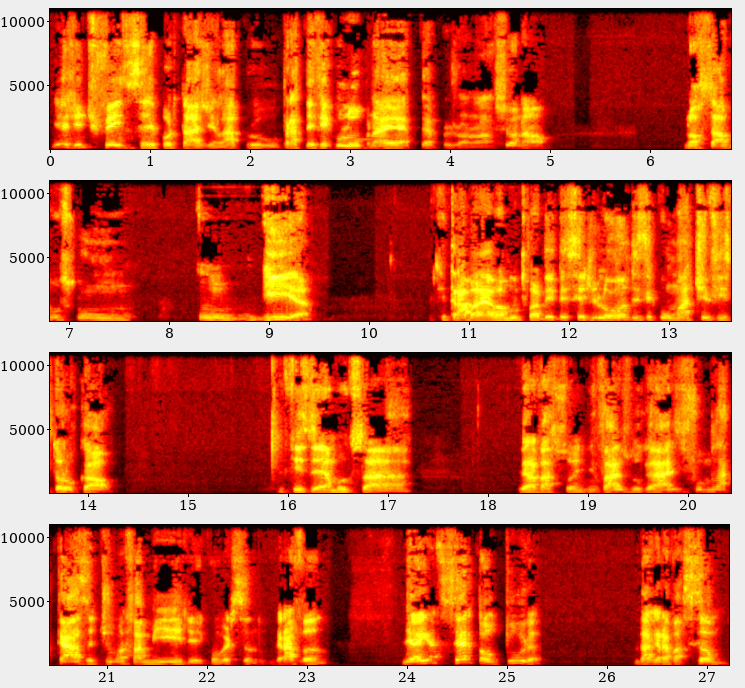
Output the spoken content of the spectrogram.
E a gente fez essa reportagem lá para a TV Globo na época, para o Jornal Nacional. Nós estávamos com um guia que trabalhava muito para a BBC de Londres e com uma ativista local. Fizemos a gravações em vários lugares e fomos à casa de uma família conversando, gravando. E aí, a certa altura da gravação,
